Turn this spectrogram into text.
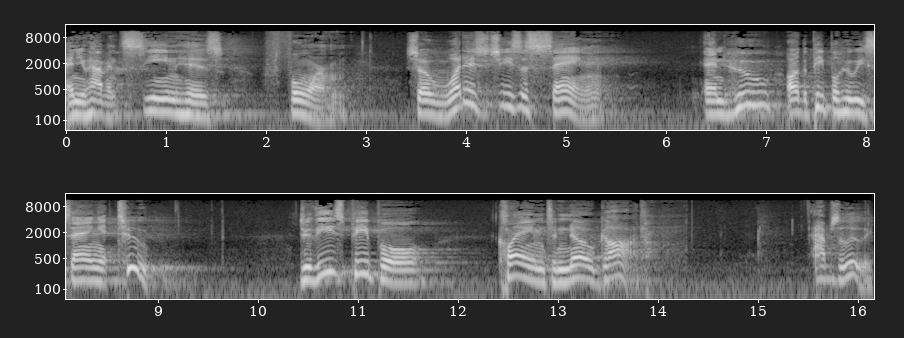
and you haven't seen his form. So, what is Jesus saying? And who are the people who he's saying it to? Do these people claim to know God? Absolutely.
